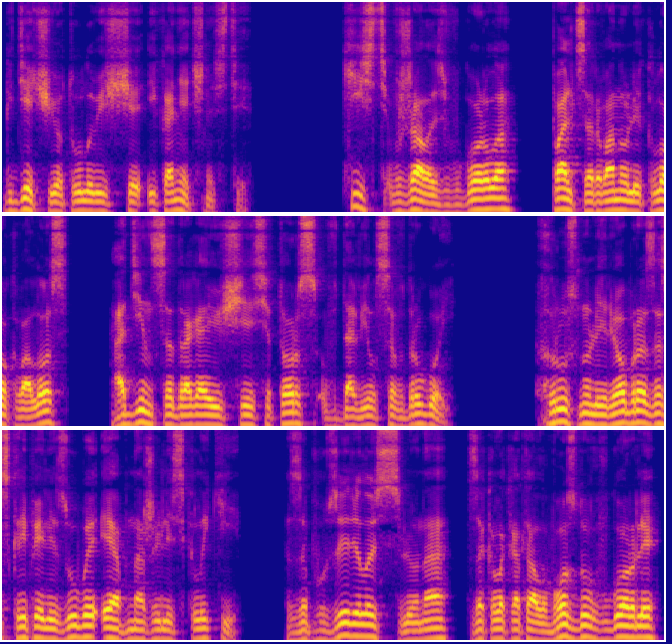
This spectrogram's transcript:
где чье туловище и конечности. Кисть вжалась в горло, пальцы рванули клок волос, один содрогающийся торс вдавился в другой. Хрустнули ребра, заскрипели зубы и обнажились клыки. Запузырилась слюна, заколокотал воздух в горле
